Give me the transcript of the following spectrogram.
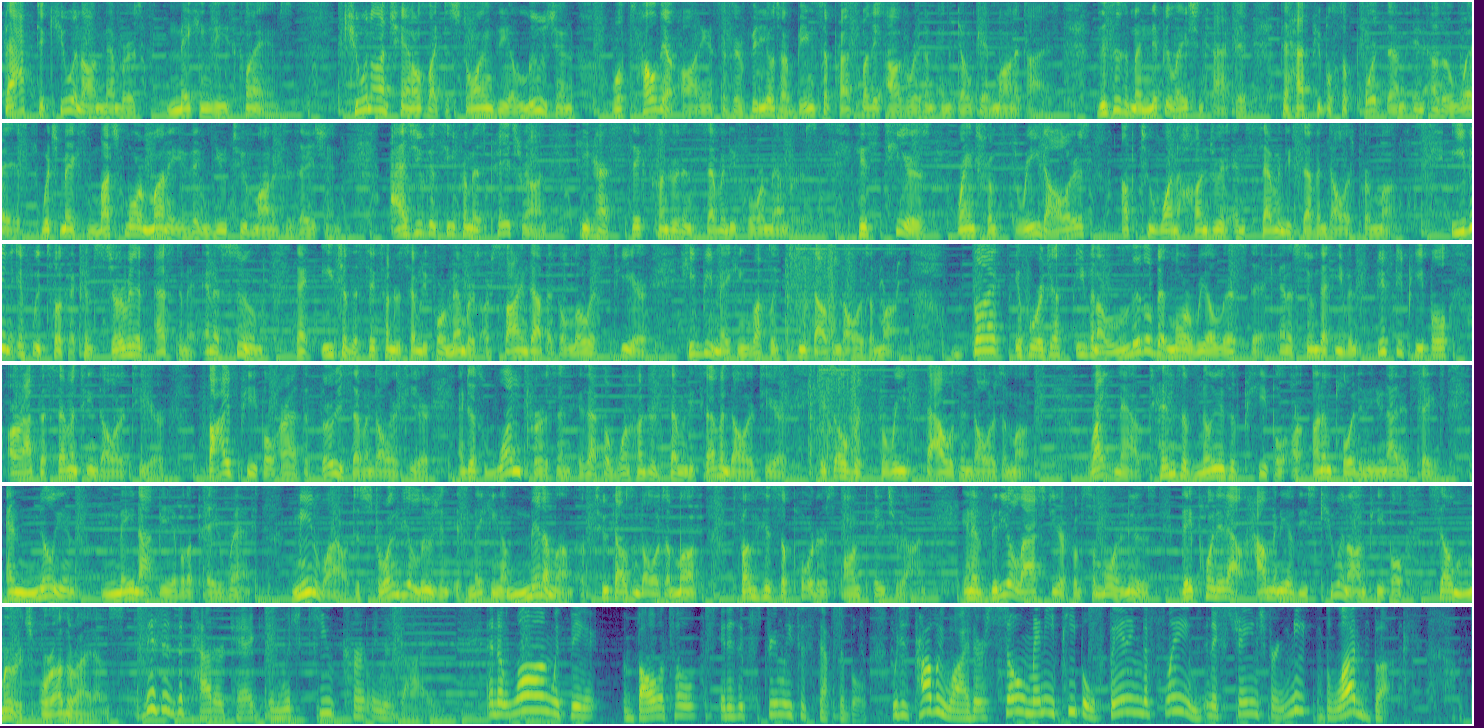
back to QAnon members making these claims. QAnon channels like Destroying the Illusion will tell their audience that their videos are being suppressed by the algorithm and don't get monetized. This is a manipulation tactic to have people support them in other ways, which makes much more money than YouTube monetization. As you can see from his Patreon, he has 674 members. His tiers range from $3 up to $177 per month. Even if we took a conservative estimate and assumed that each of the 674 members are signed up at the lowest tier, he'd be making roughly $2,000 a month. But if we're just even a little bit more realistic and assume that even 50 people are at the $17 tier, five people are at the $37 tier, and just one person is at the $177 tier, it's over $3,000 a month. Right now, tens of millions of people are unemployed in the United States and millions may not be able to pay rent. Meanwhile, Destroying the Illusion is making a minimum of $2,000 a month from his supporters on Patreon. In a video last year from Some More News, they pointed out how many of these QAnon people sell merch or other items. This is the powder keg in which Q currently resides. And along with being volatile, it is extremely susceptible, which is probably why there are so many people fanning the flames in exchange for neat blood bucks,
